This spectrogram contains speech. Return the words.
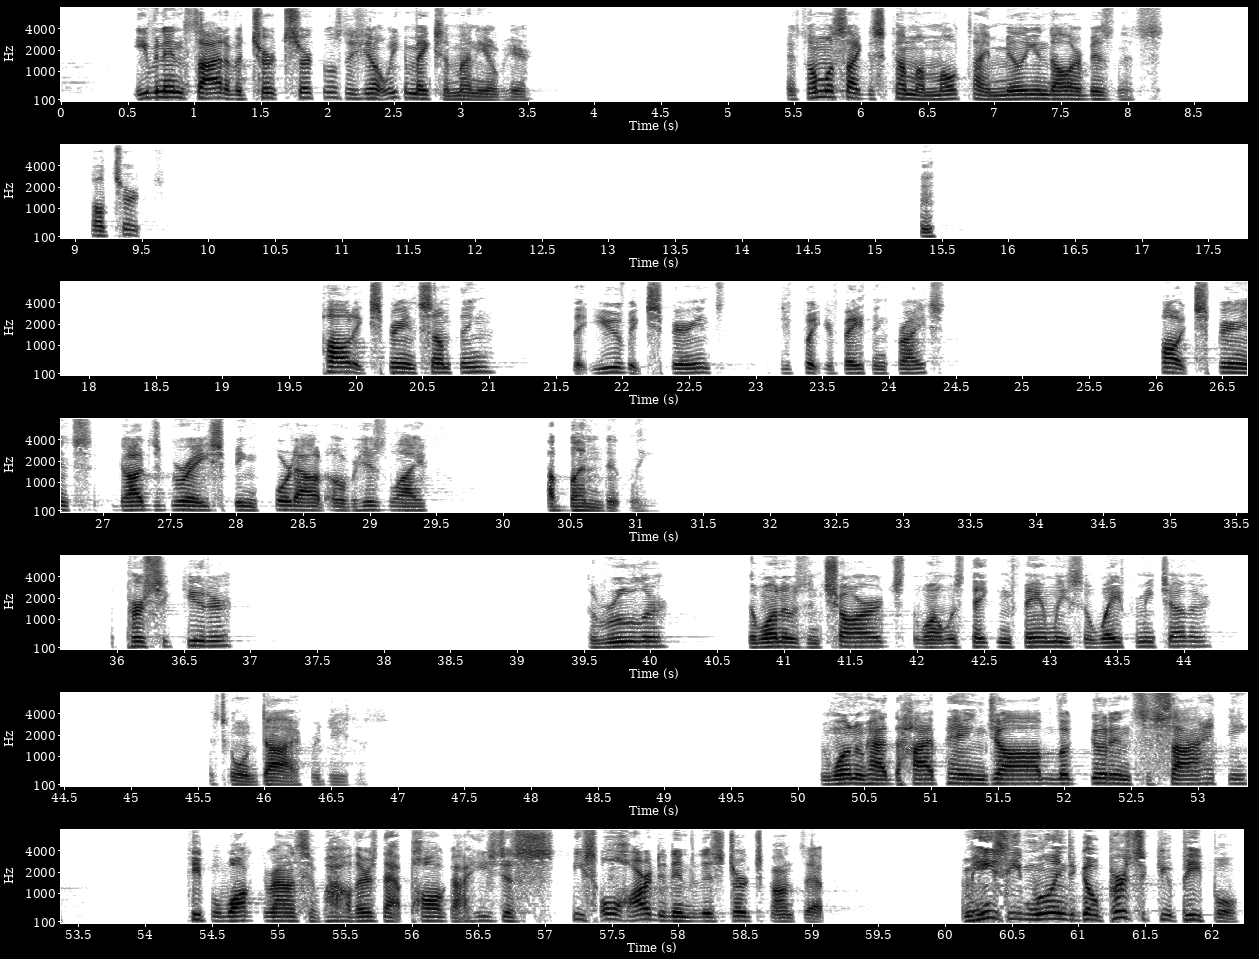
even inside of a church circles, you know, we can make some money over here. It's almost like it's become a multi million dollar business called church. Hmm. Paul experienced something that you've experienced if you've put your faith in Christ. Paul experienced God's grace being poured out over his life abundantly. Persecutor, the ruler, the one who was in charge, the one who was taking families away from each other, is going to die for Jesus. The one who had the high paying job, looked good in society, people walked around and said, wow, there's that Paul guy. He's just, he's wholehearted into this church concept. I mean, he's even willing to go persecute people.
